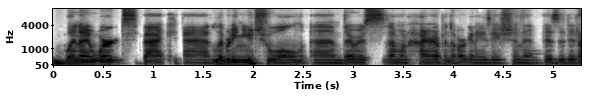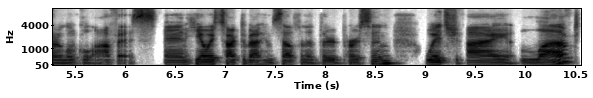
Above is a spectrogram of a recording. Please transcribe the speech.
When I worked back at Liberty Mutual, um, there was someone higher up in the organization that visited our local office. And he always talked about himself in the third person, which I loved.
